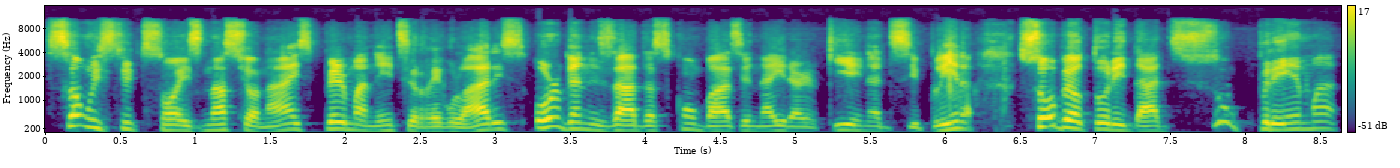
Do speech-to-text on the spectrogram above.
São instituições nacionais, permanentes e regulares, organizadas com base na hierarquia e na disciplina, sob a autoridade suprema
